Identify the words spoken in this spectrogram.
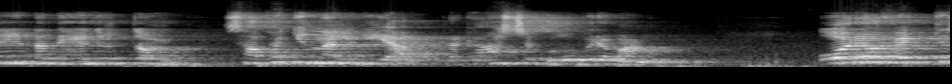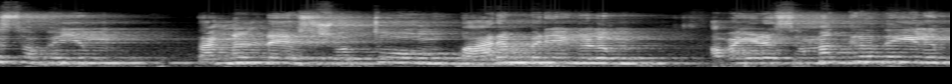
നീണ്ട നേതൃത്വം സഭയ്ക്ക് നൽകിയ പ്രകാശ ഗോപുരമാണ്. ഓരോ വ്യക്തിസഭയും തങ്ങളുടെ സ്വത്വവും പാരമ്പര്യങ്ങളും അവയുടെ സമഗ്രതയിലും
